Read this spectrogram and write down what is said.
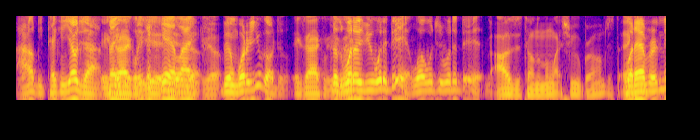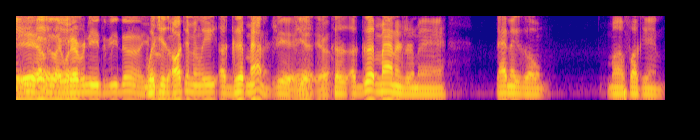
i'll be taking your job Exactly, basically yeah, yeah, like yeah, yeah. then what are you gonna do exactly. because what if you would have did what would you would have did I was just telling him, I'm like, shoot, bro, I'm just Whatever X-Man. need- Yeah, yeah, like whatever needs to be done. which is I'm ultimately a good manager Yeah, yeah, yeah. because a good manager man that nigga go motherfucking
